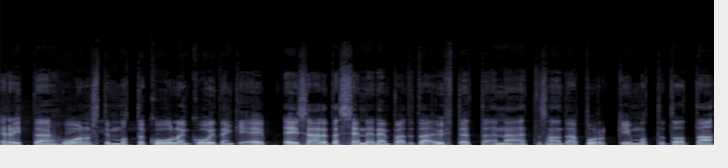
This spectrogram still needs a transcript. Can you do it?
Erittäin huonosti, mutta kuulen kuitenkin. Ei, ei säädetä sen enempää tätä yhteyttä enää, että saan tää purkkiin, mutta tota,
